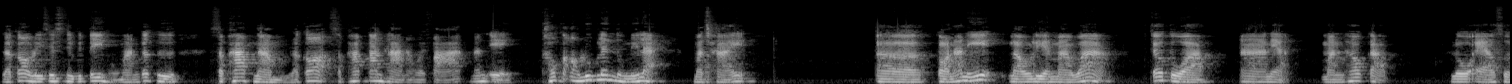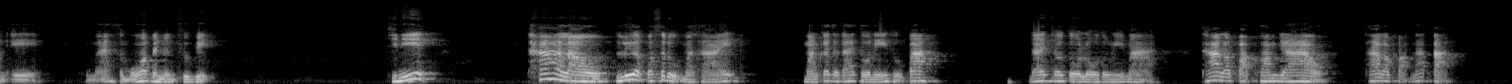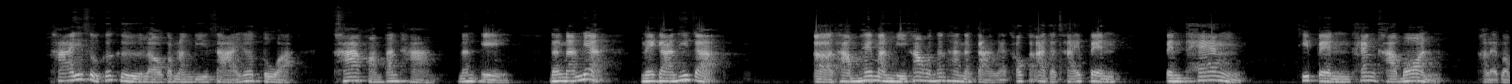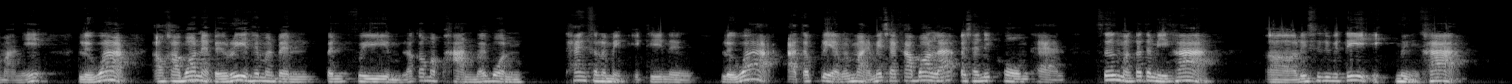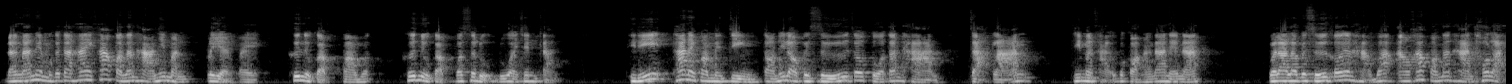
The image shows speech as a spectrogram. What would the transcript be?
แล้วก็ resistivity ของมันก็คือ สภาพนำแล้วก็สภาพต้านทานทางไฟฟ้านั่นเอง เขาก็เอาลูกเล่นตรงนี้แหละ มาใช้ ก่อนหน้านี้เราเรียนมาว่าเจ้าตัว r เนี่ย มันเท่ากับ rho l ส่วน a ถูกไหมสมมุติว่าเป็นหนึ่งคิวบิก ทีนี้ถ้าเราเลือกวัสดุมาใช้ มันก็จะได้ตัวนี้ถูกปะได้เจ้าตัวโลตรงนี้มา ถ้าเราปรับความยาว ถ้าเราปรับหน้าตัด ท้ายที่สุดก็คือเรากำลังดีไซน์เจ้าตัวค่าความต้านทานนั่นเอง ดังนั้นเนี่ยในการที่จะทำให้มันมีค่าความต้านทานต่างๆเนี่ยเขาก็อาจจะใช้เป็นเป็นแท่งที่เป็นแท่งคาร์บอนอะไรประมาณนี้ หรือว่าเอาคาร์บอนเนี่ยไปรีดให้มันเป็นเป็นฟิล์ม แล้วก็มาพันไว้บนแท่งเซรามิกอีกทีหนึ่งหรือว่าอาจจะเปลี่ยนมันใหม่ไม่ใช้คาร์บอนแล้วไปใช้นิโครมแทน ซึ่งมันก็จะมีค่าเอ่อ resistivity อีกหนึ่งค่า ดังนั้นเนี่ยมันก็จะให้ค่าความต้านทานที่มันเปลี่ยนไปขึ้นอยู่กับความขึ้นอยู่กับวัสดุด้วยเช่นกัน ทีนี้ถ้าในความเป็นจริง ตอนที่เราไปซื้อเจ้าตัวต้านทานจากร้านที่มันขายอุปกรณ์ทางด้านนี้นะ เวลาเราไปซื้อเขาจะถามว่าเอาค่าความต้านทานเท่าไหร่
